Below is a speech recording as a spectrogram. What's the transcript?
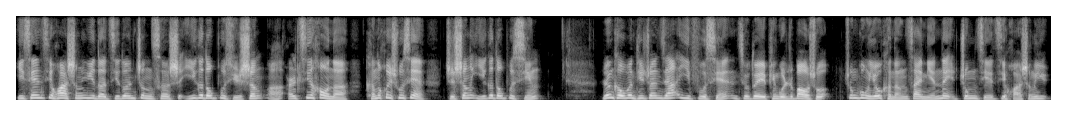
以前计划生育的极端政策是一个都不许生啊，而今后呢，可能会出现只生一个都不行。人口问题专家易富贤就对苹果日报说，中共有可能在年内终结计划生育，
